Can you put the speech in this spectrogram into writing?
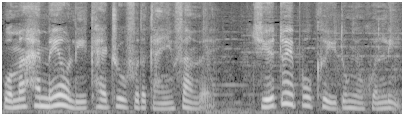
我们还没有离开祝福的感应范围，绝对不可以动用魂力。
